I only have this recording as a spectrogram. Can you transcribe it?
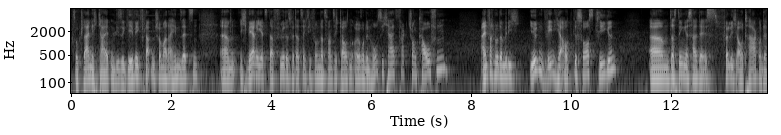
so Kleinigkeiten, diese Gehwegplatten schon mal dahinsetzen. Ähm, ich wäre jetzt dafür, dass wir tatsächlich für 120.000 Euro den Hochsicherheitstrakt schon kaufen. Einfach nur, damit ich irgendwen hier outgesourced kriege. Ähm, das Ding ist halt, der ist völlig autark und der,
